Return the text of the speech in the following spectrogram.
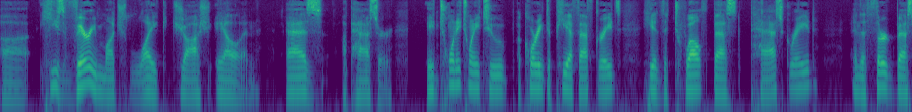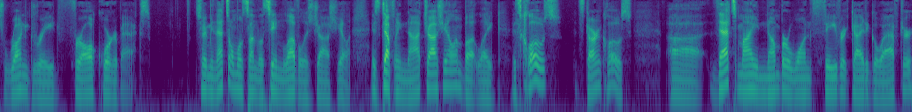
uh, he's very much like Josh Allen as a passer. In 2022, according to PFF grades, he had the 12th best pass grade and the third best run grade for all quarterbacks. So I mean that's almost on the same level as Josh Allen. It's definitely not Josh Allen, but like it's close. It's darn close. Uh, that's my number one favorite guy to go after.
